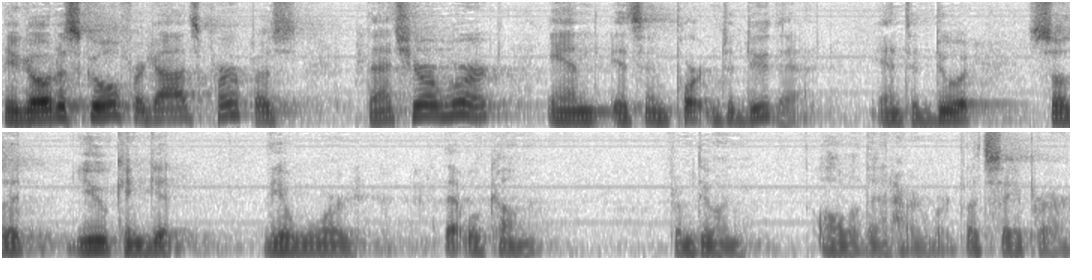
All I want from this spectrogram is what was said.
You go to school for God's purpose, that's your work, and it's important to do that and to do it so that you can get the award that will come from doing all of that hard work. Let's say a prayer.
